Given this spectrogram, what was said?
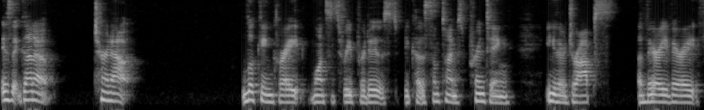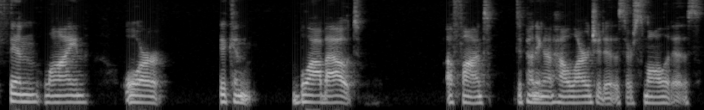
is it gonna turn out looking great once it's reproduced? Because sometimes printing either drops a very, very thin line or it can blob out a font depending on how large it is or small it is.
